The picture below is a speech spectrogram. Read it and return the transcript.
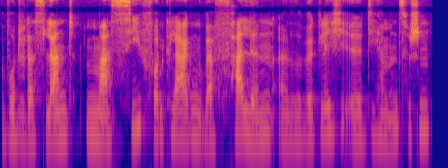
wurde das Land massiv von Klagen überfallen. Also wirklich, äh, die haben inzwischen,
